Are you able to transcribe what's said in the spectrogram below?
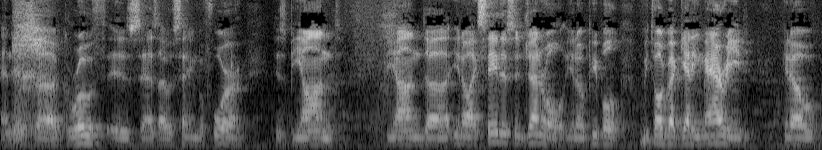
and his uh, growth is, as I was saying before, is beyond beyond. Uh, you know, I say this in general. You know, people we talk about getting married. You know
